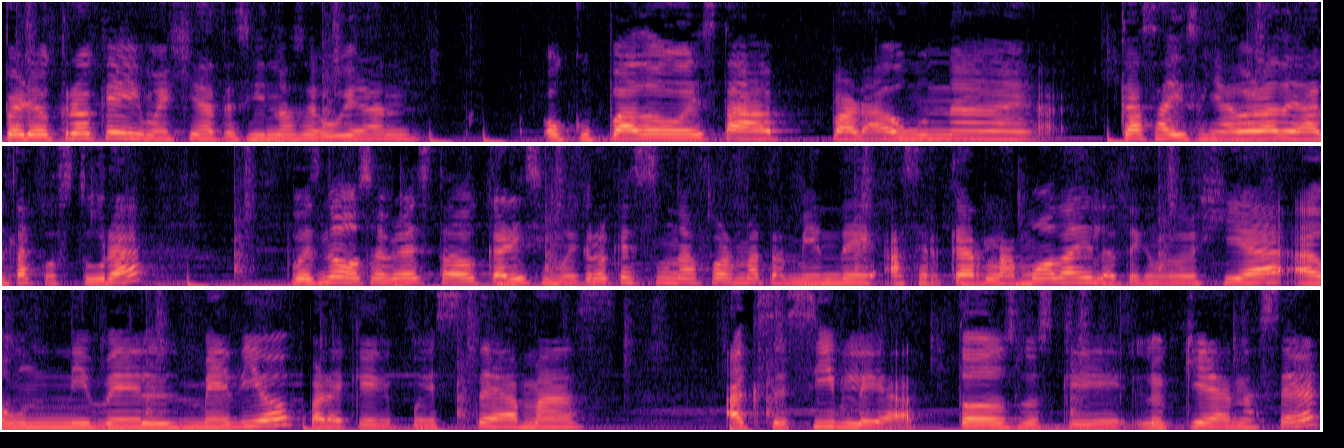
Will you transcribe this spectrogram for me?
pero creo que imagínate, si no se hubieran ocupado esta app para una casa diseñadora de alta costura, pues no, se habría estado carísimo. Y creo que es una forma también de acercar la moda y la tecnología a un nivel medio para que pues sea más accesible a todos los que lo quieran hacer.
